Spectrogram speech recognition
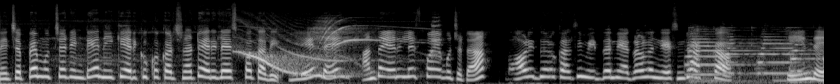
నేను చెప్పే ముచ్చటింటే నీకే ఎరుకుక్క ఖర్చునట్టు ఎరిలేసిపోతుంది ఏందే అంత ఎరిలేసిపోయే ముచ్చట వాళ్ళిద్దరు కలిసి మీ ఇద్దరిని ఎర్రవలం చేసింటే అక్క. ఏందే?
